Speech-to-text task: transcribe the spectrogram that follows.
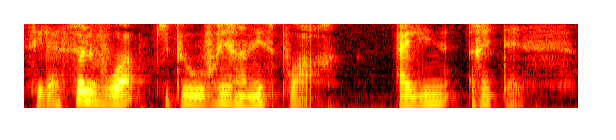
c'est la seule voie qui peut ouvrir un espoir. Aline Rettes.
